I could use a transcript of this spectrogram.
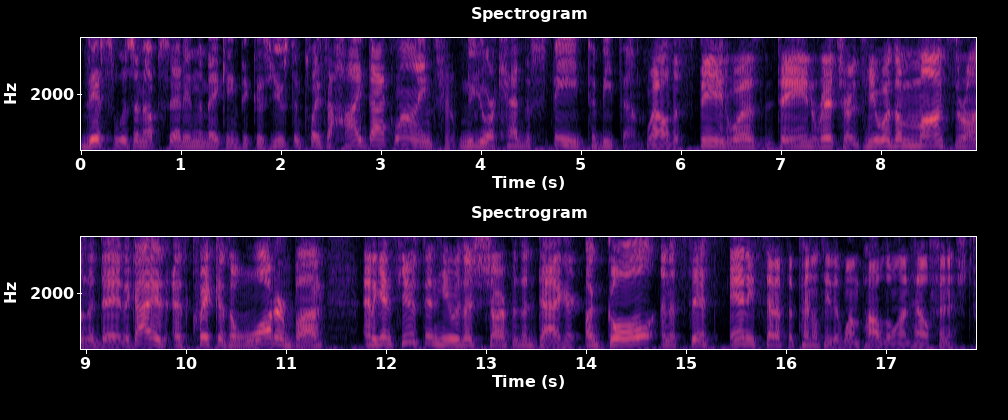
this was an upset in the making because Houston plays a high back line. New York had the speed to beat them. Well, the speed was Dane Richards. He was a monster on the day. The guy is as quick as a water bug. And against Houston, he was as sharp as a dagger. A goal, an assist, and he set up the penalty that Juan Pablo Angel finished.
